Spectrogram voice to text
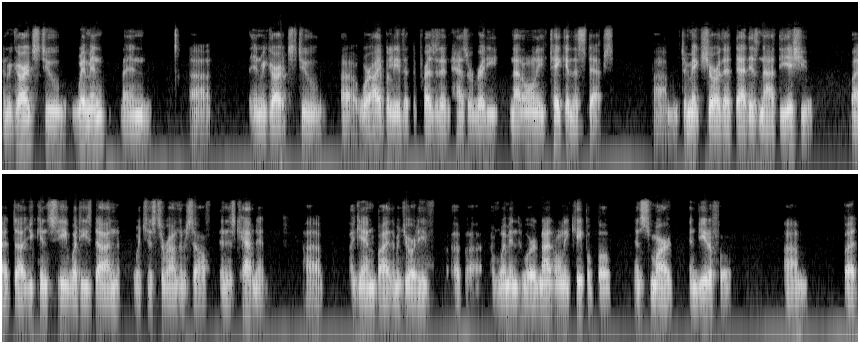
in regards to women and uh, in regards to uh, where I believe that the president has already not only taken the steps um, to make sure that that is not the issue, but uh, you can see what he's done, which is surround himself in his cabinet, uh, again, by the majority of, of, uh, of, women who are not only capable and smart and beautiful, um, but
